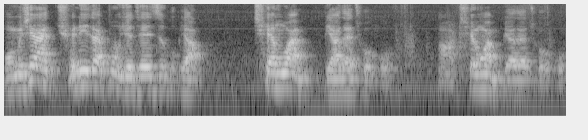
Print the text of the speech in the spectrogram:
我们现在全力在布局这一只股票，千万不要再错过啊！千万不要再错过！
